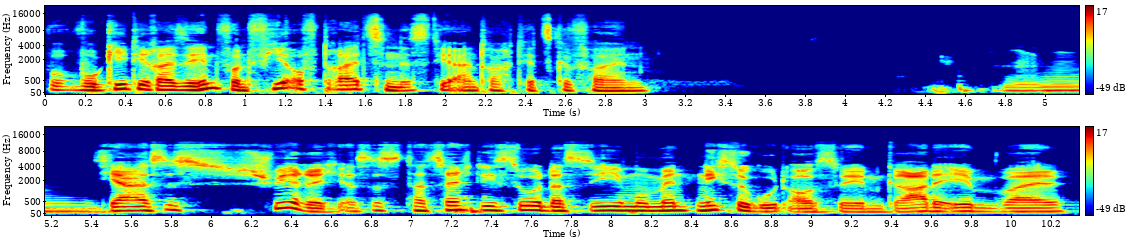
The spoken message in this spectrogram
wo, wo geht die Reise hin? Von 4 auf 13 ist die Eintracht jetzt gefallen. Ja, es ist schwierig. Es ist tatsächlich so, dass sie im Moment nicht so gut aussehen. Gerade eben, weil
